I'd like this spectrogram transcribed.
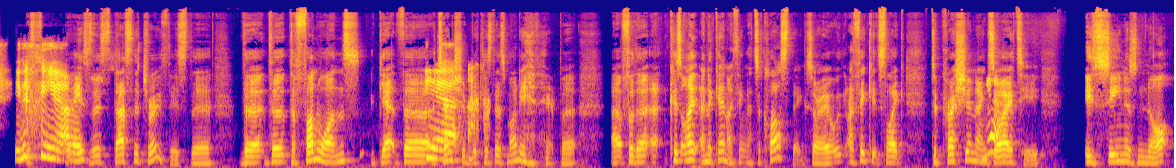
you know, you know what I mean. this, that's the truth. It's the the the the fun ones get the Yeah. attention because there's money in it. But uh, for the because I and again I think that's a class thing. Sorry, I think it's like depression, anxiety is seen as not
